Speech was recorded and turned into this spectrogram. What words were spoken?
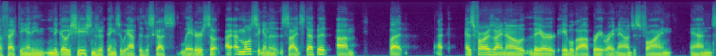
affecting any negotiations or things that we have to discuss later. So I, am mostly going to sidestep it. Um, but uh, as far as I know, they are able to operate right now just fine. And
